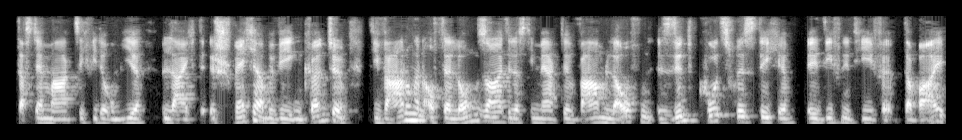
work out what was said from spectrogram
dass der Markt sich wiederum hier leicht schwächer bewegen könnte. Die Warnungen auf der Long-Seite, dass die Märkte warm laufen, sind kurzfristig äh, definitiv äh, dabei.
